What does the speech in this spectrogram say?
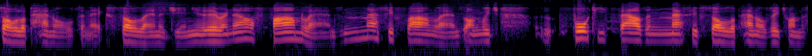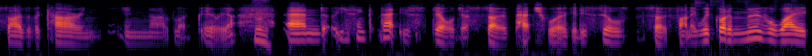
solar panels and X solar energy, and you know, there are now farmlands, massive farmlands, on which 40,000 massive solar panels, each one the size of a car in in uh, like area, and you think that is still just so patchwork. It is still so funny. We've got to move away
